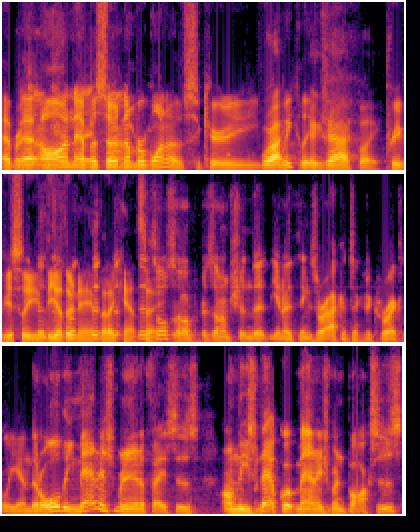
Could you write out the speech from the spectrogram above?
ep- uh, on episode um, number one of Security right, Weekly. Exactly. Previously, Th- the other th- name th- that I can't There's say. also a presumption that you know things are architected correctly and that all the management interfaces on these network management boxes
